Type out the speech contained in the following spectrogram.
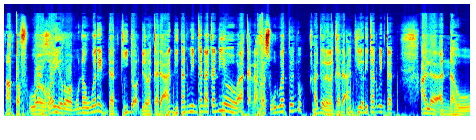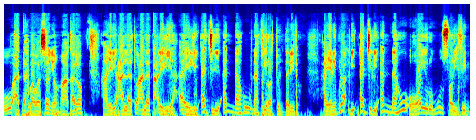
Ataf. Wa ghaira munawwanin. Dan tidak dalam keadaan ditanwinkan akan dia. Akan lafaz ghudwatun tu. Ada dalam keadaan tidak ditanwinkan. Ala annahu atah bahwasanya ha, kalau ha, jadi ala tu ala ta'liliyah. Ai li ajli annahu nakiratun. Tadi tu. Ha, yang ni pula li ajli annahu ghairu munsarifin.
